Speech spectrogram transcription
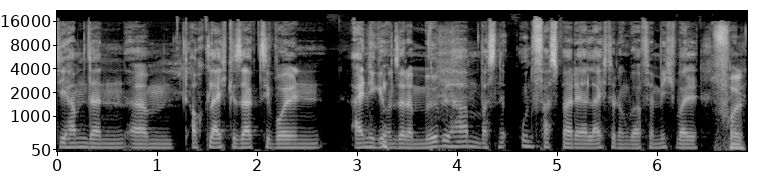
die haben dann ähm, auch gleich gesagt, sie wollen einige unserer Möbel haben, was eine unfassbare Erleichterung war für mich, weil Voll.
